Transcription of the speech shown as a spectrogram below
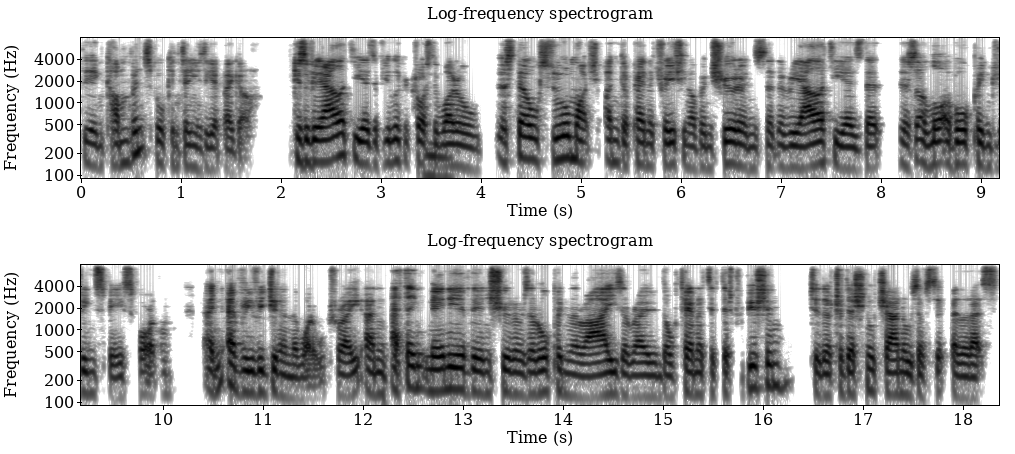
the incumbents will continue to get bigger. Because the reality is, if you look across the mm. world, there's still so much under penetration of insurance that the reality is that there's a lot of open green space for them in every region in the world, right? And I think many of the insurers are opening their eyes around alternative distribution to their traditional channels of whether that's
